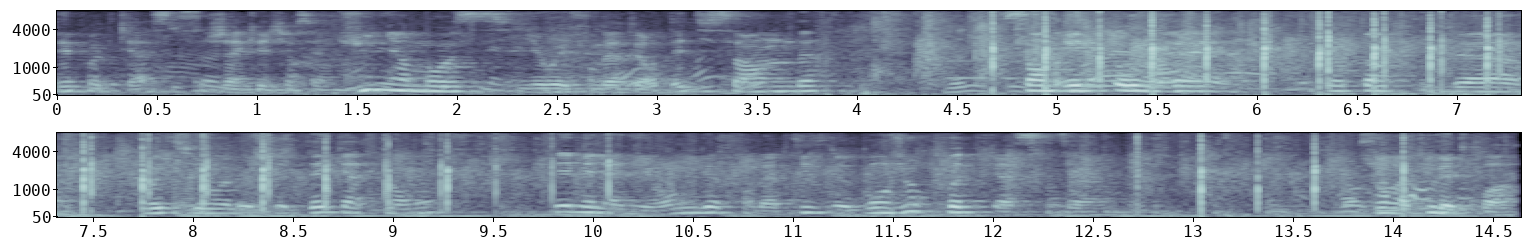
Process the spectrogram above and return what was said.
des podcasts. J'accueille sur scène Julien Moss, CEO et fondateur d'Edisound, Sandrine Auvray, content leader audio de chez Decathlon, et Mélanie Hong, fondatrice de Bonjour Podcast. Bonjour à tous les trois.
